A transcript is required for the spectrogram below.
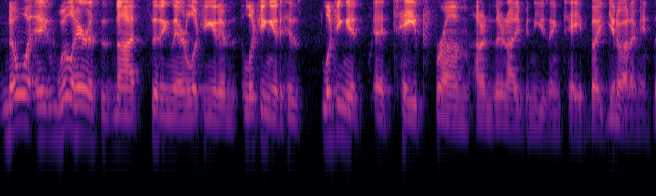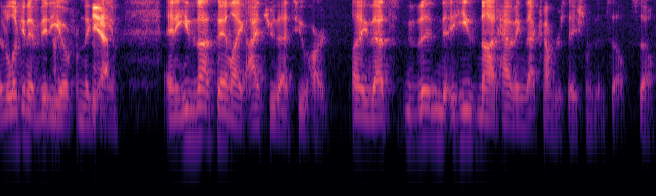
No one. eh, Will Harris is not sitting there looking at him, looking at his, looking at, at tape from. I don't. Know, they're not even using tape, but you know what I mean. They're looking at video from the Yeah. game, and he's not saying like I threw that too hard. Like that's then he's not having that conversation with himself. So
